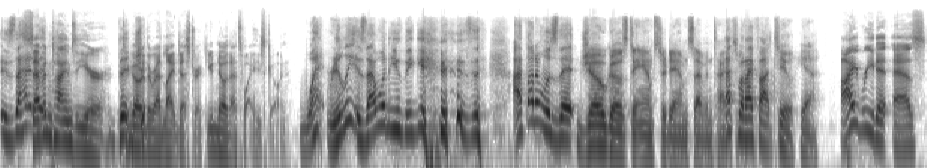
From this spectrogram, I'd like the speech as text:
Is that seven times a year the to go to the red light district. You know that's why he's going. What really is that? What you think? It is? I thought it was that Jo goes to Amsterdam seven times. That's what I thought too. Yeah. I read it as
